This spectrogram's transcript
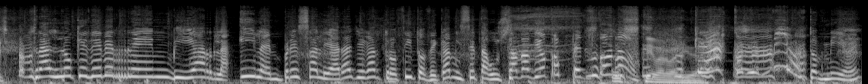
tras lo que debe reenviarla y la empresa le hará llegar trocitos de camisetas usadas de otras personas. Uf, qué barbaridad. ¡Qué asco, Dios mío! Esto es mío, ¿eh?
